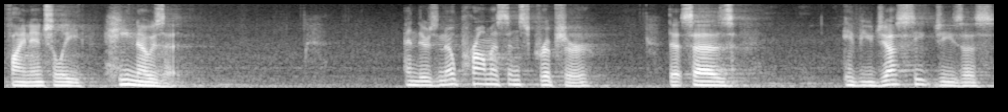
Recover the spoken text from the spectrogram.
financially. He knows it. And there's no promise in Scripture that says, if you just seek Jesus,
